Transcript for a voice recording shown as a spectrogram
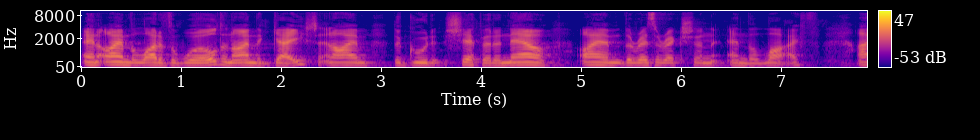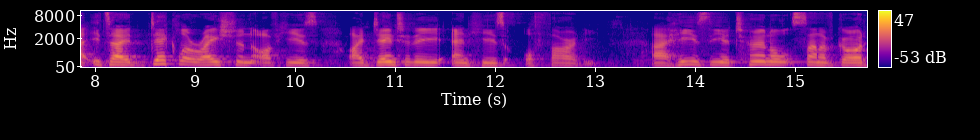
and I am the light of the world, and I am the gate, and I am the good shepherd, and now I am the resurrection and the life. Uh, it's a declaration of his identity and his authority. Uh, he is the eternal Son of God,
